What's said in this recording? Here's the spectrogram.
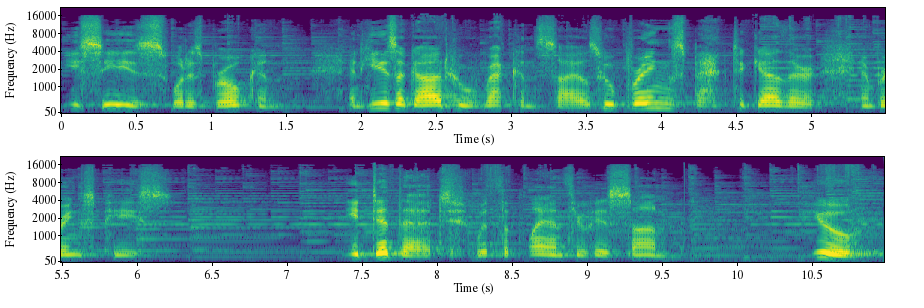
He sees what is broken. And He is a God who reconciles, who brings back together and brings peace. He did that with the plan through His Son. You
